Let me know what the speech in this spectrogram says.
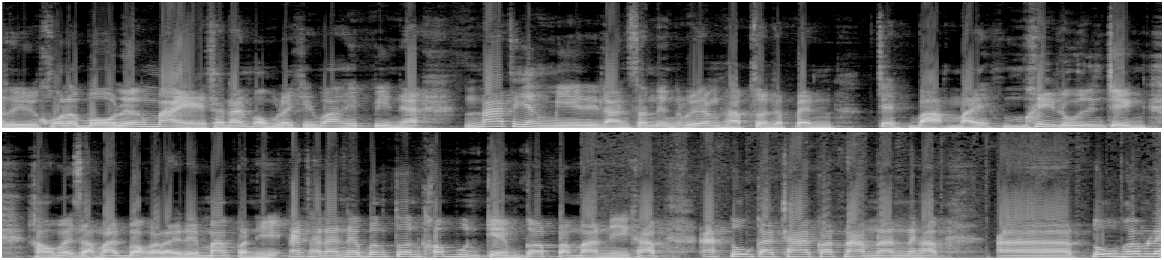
หรือโคโรโบเรื่องใหม่ ฉะนั้นผมเลยคิดว่าเฮ้ยปีเนี้ยน่าจะยังมีรีรันสักหนึ่งเรื่องครับ ส่วนจะเป็น7 บาปไหมไม่รู้จริง ๆ เขาไม่สามารถบอกอะไรได้มากกว่านี้อันนั้นในเบื้องต้นข้อมูลเกมก็ประมาณนี้ครับอะตู้กาชาก็ตามนั้นนะครับอ่าตู้เพิ่มเล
